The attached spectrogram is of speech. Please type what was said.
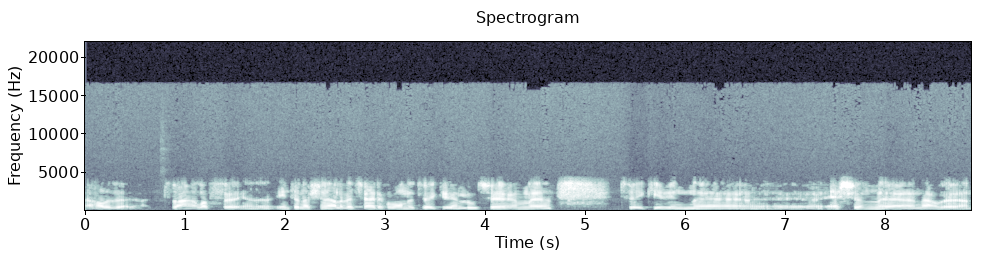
hadden we twaalf uh, internationale wedstrijden gewonnen. Twee keer in Luzern, uh, twee keer in uh, Essen. nou,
